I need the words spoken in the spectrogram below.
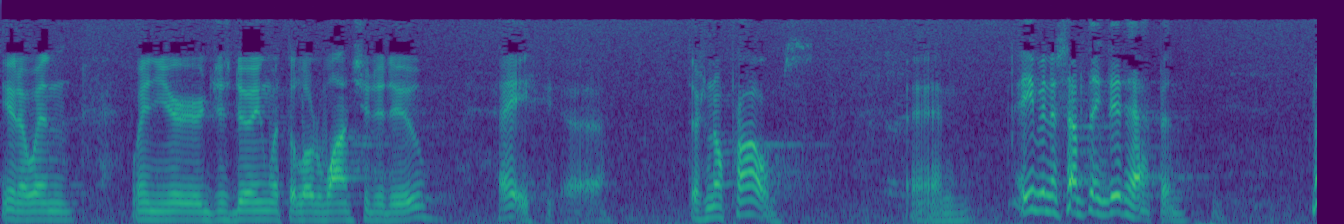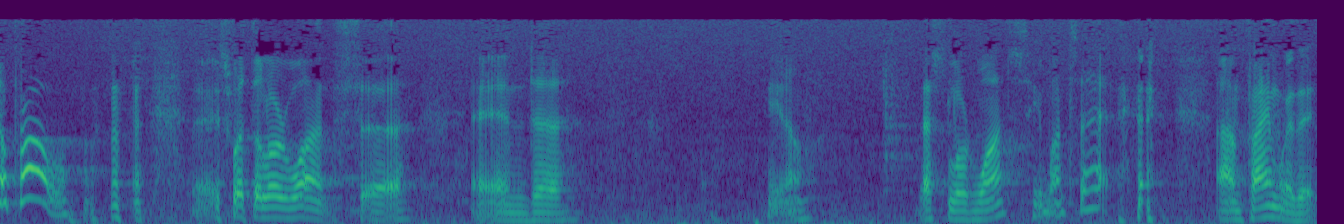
you know when when you're just doing what the Lord wants you to do, hey, uh, there's no problems. And even if something did happen, no problem. it's what the Lord wants, uh, and uh, you know that's the Lord wants. He wants that. I'm fine with it.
